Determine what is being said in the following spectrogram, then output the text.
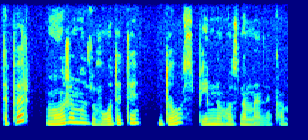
Тепер можемо зводити до спільного знаменника.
